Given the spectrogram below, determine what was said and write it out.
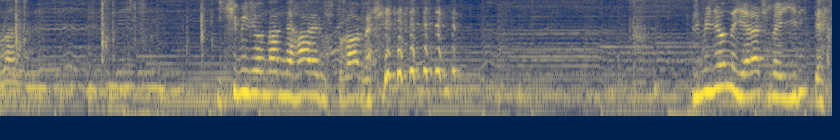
Ulan 2 milyondan ne hale düştük abi. 1 milyon da yer açmaya yedik de.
